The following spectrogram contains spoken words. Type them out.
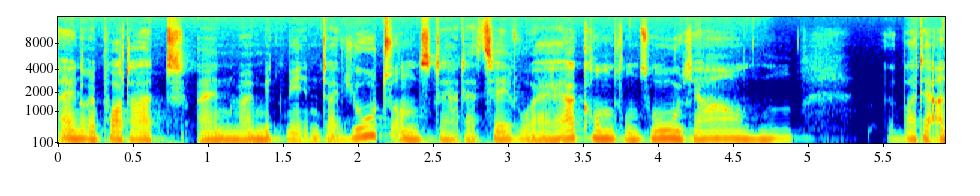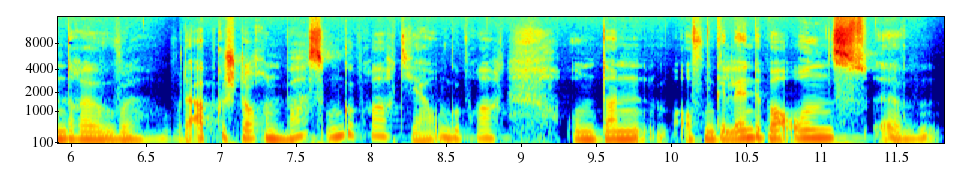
ein Reporter hat einmal mit mir interviewt und der hat erzählt, wo er herkommt und so, ja, und hm. war der andere, wurde abgestochen, was, umgebracht? Ja, umgebracht. Und dann auf dem Gelände bei uns ähm,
